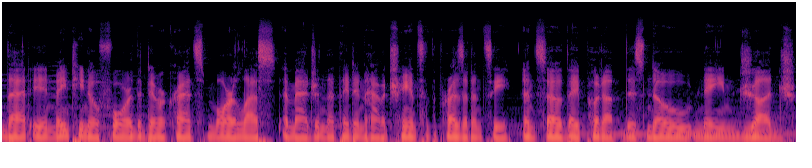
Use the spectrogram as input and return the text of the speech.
that in 1904, the Democrats more or less imagined that they didn't have a chance at the presidency. And so they put up this no name judge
